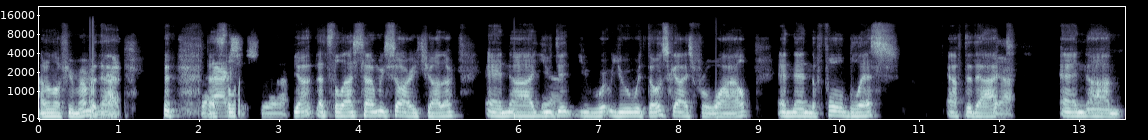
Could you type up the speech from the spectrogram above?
I don't know if you remember that. Yeah. that's Axis, the, yeah. yeah. that's the last time we saw each other. And uh, you yeah. did you were you were with those guys for a while, and then the Full Bliss after that. Yeah. And um,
